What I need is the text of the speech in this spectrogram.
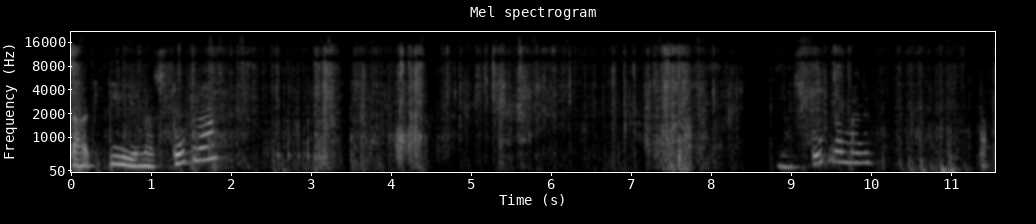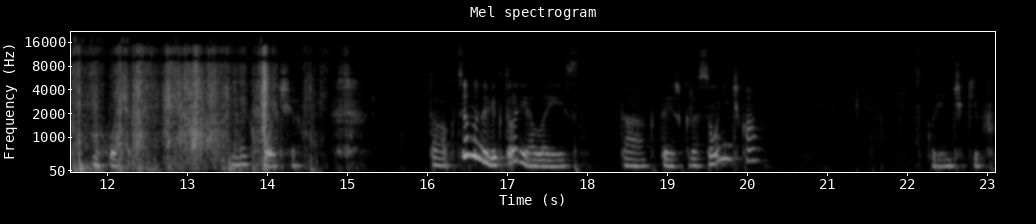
Так, і наступна. Наступна в мене. Так, не хоче. Не хоче. Так, це в мене Вікторія Лейс. Так, теж красунечка. Корінчиків.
